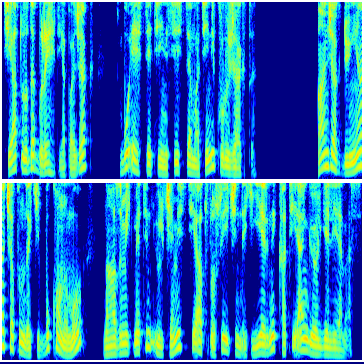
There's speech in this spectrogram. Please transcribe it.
tiyatroda Brecht yapacak, bu estetiğin sistematiğini kuracaktı. Ancak dünya çapındaki bu konumu Nazım Hikmet'in ülkemiz tiyatrosu içindeki yerini katiyen gölgeleyemez.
